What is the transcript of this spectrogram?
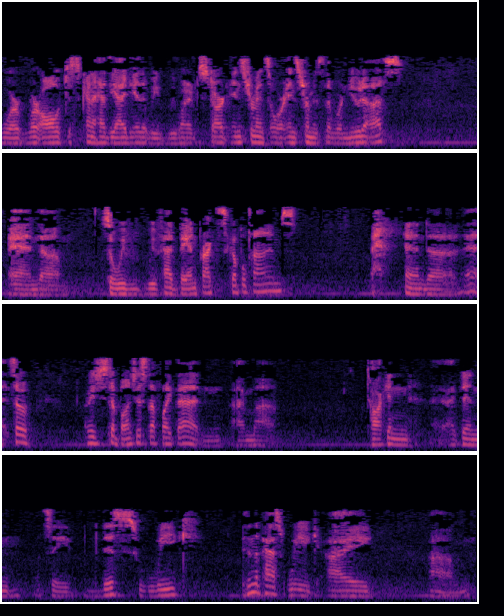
we're we're all just kind of had the idea that we we wanted to start instruments or instruments that were new to us, and um, so we've we've had band practice a couple times, and uh, yeah, so I mean just a bunch of stuff like that, and I'm uh, talking. I've been let's see this week within the past week I um,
